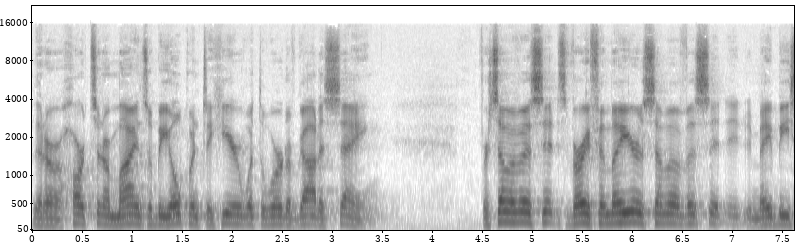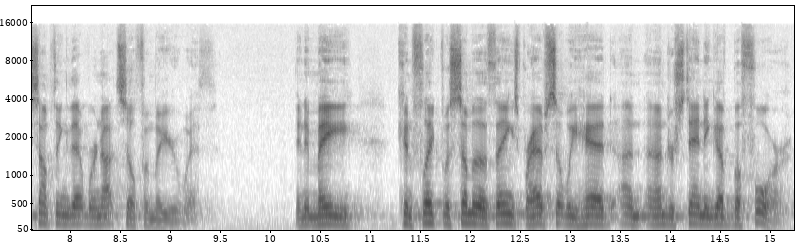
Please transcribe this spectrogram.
that our hearts and our minds will be open to hear what the Word of God is saying. For some of us, it's very familiar. Some of us, it, it may be something that we're not so familiar with. And it may conflict with some of the things perhaps that we had an understanding of before.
